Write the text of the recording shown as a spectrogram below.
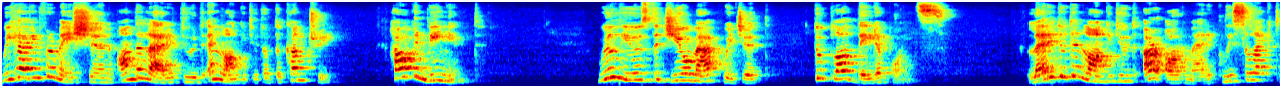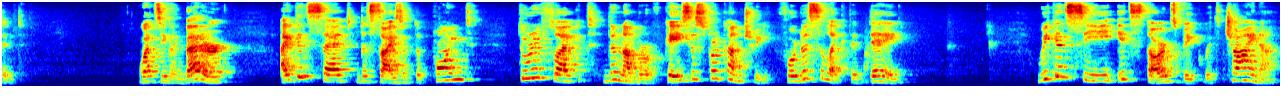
We have information on the latitude and longitude of the country. How convenient! We'll use the GeoMap widget to plot data points. Latitude and longitude are automatically selected. What's even better, I can set the size of the point to reflect the number of cases per country for the selected day. We can see it starts big with China,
